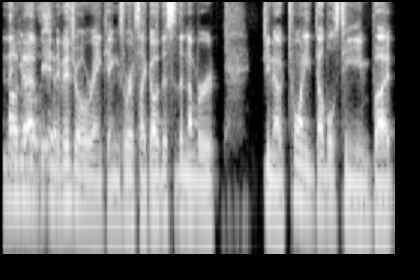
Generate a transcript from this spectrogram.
And then oh, you have the individual rankings where it's like, oh, this is the number, you know, 20 doubles team, but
